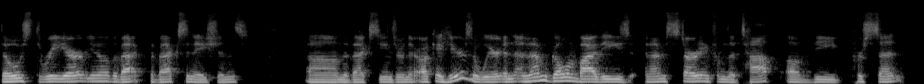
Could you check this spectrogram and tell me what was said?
those three are you know the vac the vaccinations um, the vaccines are in there. Okay here's a weird and, and i'm going by these and i'm starting from the top of the percent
